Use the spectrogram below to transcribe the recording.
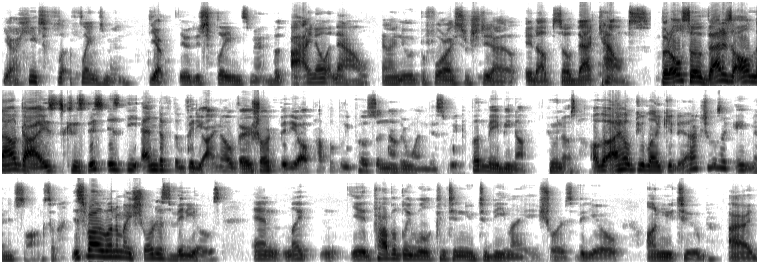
yeah, he's Fl Flamesman. Yep, yeah, it is flames, man. But I, I know it now, and I knew it before I searched it, uh, it up, so that counts. But also, that is all now, guys, because this is the end of the video. I know, very short video. I'll probably post another one this week, but maybe not. Who knows? Although I hope you like it. It actually was like 8 minutes long. So this is probably one of my shortest videos. And my it probably will continue to be my shortest video on YouTube. I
